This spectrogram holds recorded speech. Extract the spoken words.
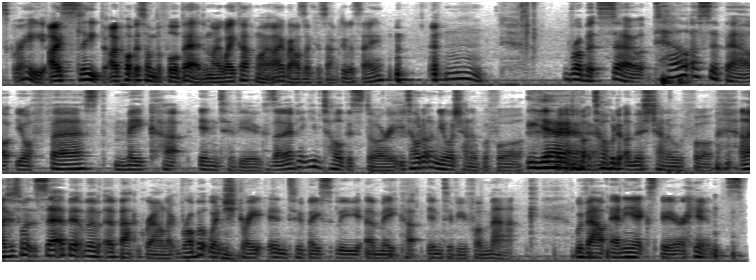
It's great. I sleep. I put this on before bed, and I wake up, my eyebrows look exactly the same. Robert, so tell us about your first makeup interview because I don't think you've told this story. You told it on your channel before. Yeah. you've not told it on this channel before. And I just want to set a bit of a, a background. Like Robert went straight into basically a makeup interview for Mac without any experience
